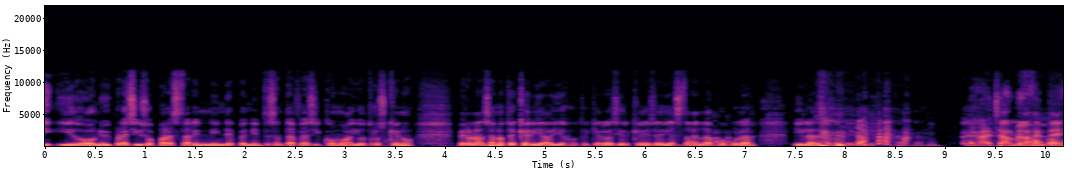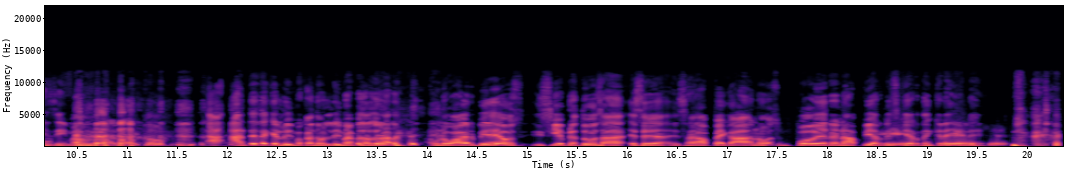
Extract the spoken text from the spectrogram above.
idóneo y preciso para estar en Independiente Santa Fe, así como hay otros que no. Pero Lanza no te quería, viejo. Te quiero decir que ese día estaba en la popular y Lanza no te quería. Deja de echarme la gente encima. Antes de que Luisma, cuando Luisma empezó a sonar, uno va a ver videos y siempre tuvo esa, ese- esa pegada, ¿no? Un poder en la pierna Sí, izquierda increíble. sí, sí.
